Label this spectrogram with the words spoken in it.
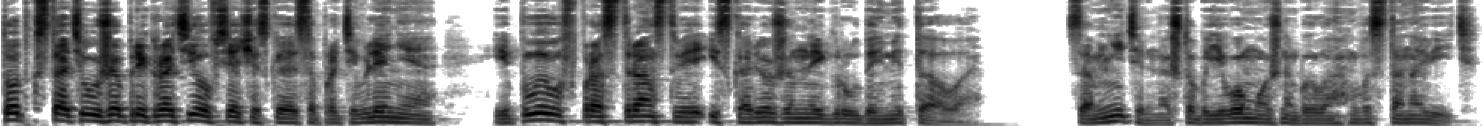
Тот, кстати, уже прекратил всяческое сопротивление и плыл в пространстве искореженной грудой металла. Сомнительно, чтобы его можно было восстановить.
